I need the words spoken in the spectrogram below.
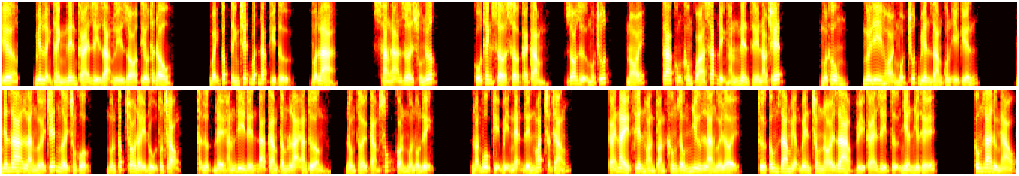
kia, biên lệnh thành nên cái gì dạng lý do tiêu thất đâu? Bệnh cấp tính chết bất đắc kỳ tử, vẫn là sa ngã rơi xuống nước. Cố thanh sờ sờ cái cảm, do dự một chút, nói, ta cũng không quá xác định hắn nên thế nào chết. Muốn không, ngươi đi hỏi một chút biên giám quân ý kiến. Nhân ra là người chết người trong cuộc, muốn cấp cho đầy đủ tôn trọng, tận lực để hắn đi đến đã cam tâm lại an tưởng, đồng thời cảm xúc còn muốn ổn định. Đoạn vô kỵ bị nẹn đến mắt trợn trắng. Cái này phiên hoàn toàn không giống như là người lời, từ công gia miệng bên trong nói ra vì cái gì tự nhiên như thế. Công gia đừng náo,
